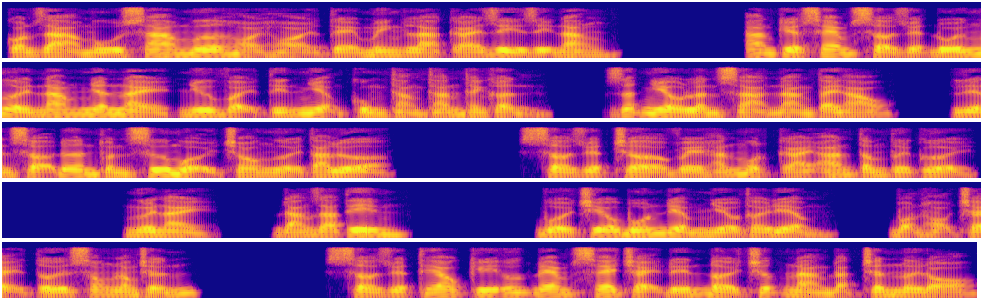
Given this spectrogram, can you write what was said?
còn giả mù sa mưa hỏi hỏi tề minh là cái gì dị năng. An Kiệt xem sở duyệt đối người nam nhân này như vậy tín nhiệm cùng thẳng thắn thành khẩn, rất nhiều lần xả nàng tay áo, liền sợ đơn thuần sư muội cho người ta lừa. Sở duyệt trở về hắn một cái an tâm tươi cười. Người này, đáng ra tin. Buổi chiều 4 điểm nhiều thời điểm, bọn họ chạy tới song long trấn. Sở duyệt theo ký ức đem xe chạy đến đời trước nàng đặt chân nơi đó.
